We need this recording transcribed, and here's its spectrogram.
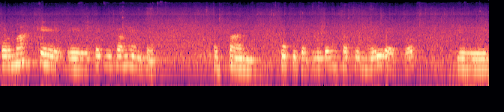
por más que eh, técnicamente están Júpiter, Plutón y Saturno directos, eh,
